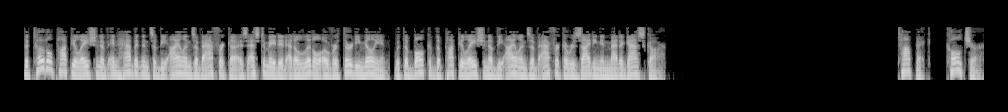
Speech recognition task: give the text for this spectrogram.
the total population of inhabitants of the islands of Africa is estimated at a little over 30 million, with the bulk of the population of the islands of Africa residing in Madagascar. Culture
